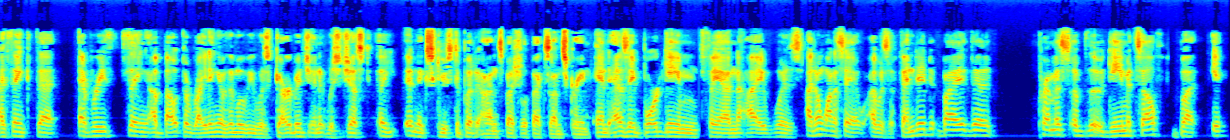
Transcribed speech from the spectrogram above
I think that everything about the writing of the movie was garbage and it was just a, an excuse to put on special effects on screen. And as a board game fan, I was, I don't want to say I, I was offended by the premise of the game itself, but it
